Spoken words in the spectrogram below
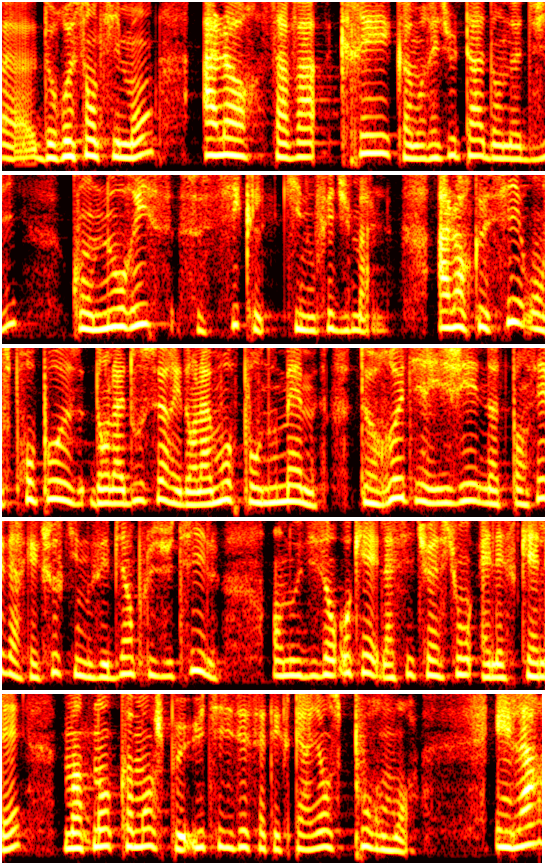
euh, de ressentiment, alors ça va créer comme résultat dans notre vie qu'on nourrisse ce cycle qui nous fait du mal. Alors que si on se propose dans la douceur et dans l'amour pour nous-mêmes de rediriger notre pensée vers quelque chose qui nous est bien plus utile, en nous disant, OK, la situation, elle est ce qu'elle est, maintenant, comment je peux utiliser cette expérience pour moi? Et là,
